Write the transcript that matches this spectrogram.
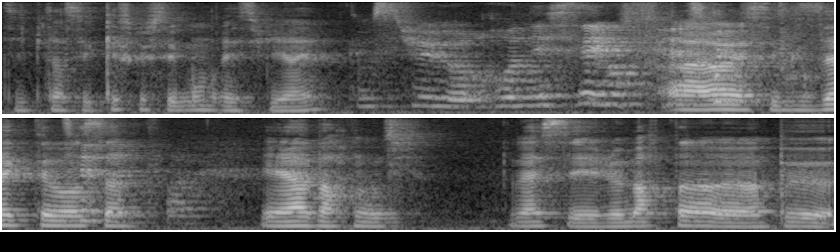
tu dis putain, c'est qu'est-ce que c'est bon de respirer? Comme si tu renaissais en fait. Ah ouais, c'est exactement ça. Et là, par contre, là, c'est le Martin euh, un peu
